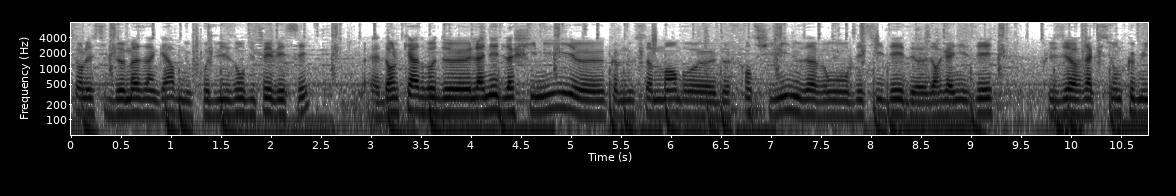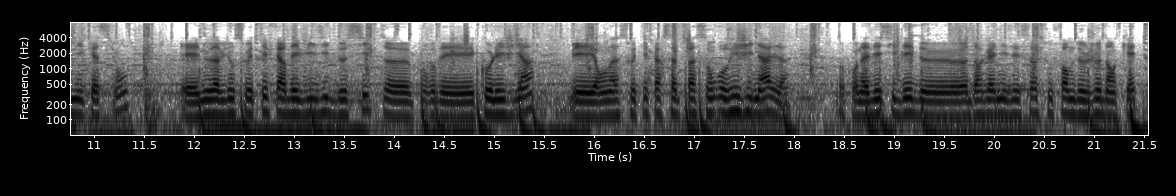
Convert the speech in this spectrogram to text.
Sur le site de Mazingarbe, nous produisons du PVC. Dans le cadre de l'année de la chimie, euh, comme nous sommes membres de France Chimie, nous avons décidé d'organiser plusieurs actions de communication et nous avions souhaité faire des visites de sites euh, pour des collégiens, mais on a souhaité faire ça de façon originale. Donc on a décidé d'organiser ça sous forme de jeu d'enquête.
